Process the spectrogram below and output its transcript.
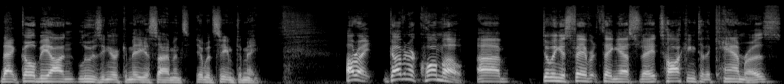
that go beyond losing your committee assignments. It would seem to me. All right, Governor Cuomo uh, doing his favorite thing yesterday, talking to the cameras,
